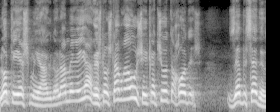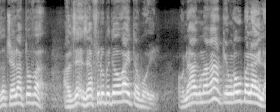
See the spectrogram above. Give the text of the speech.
לא תהיה שמיעה גדולה מראייה, ושלושתם ראו שיקדשו את החודש. זה בסדר, זאת שאלה טובה. על זה, זה אפילו בדאורייתא מועיל. עונה הגמרא כי הם ראו בלילה,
